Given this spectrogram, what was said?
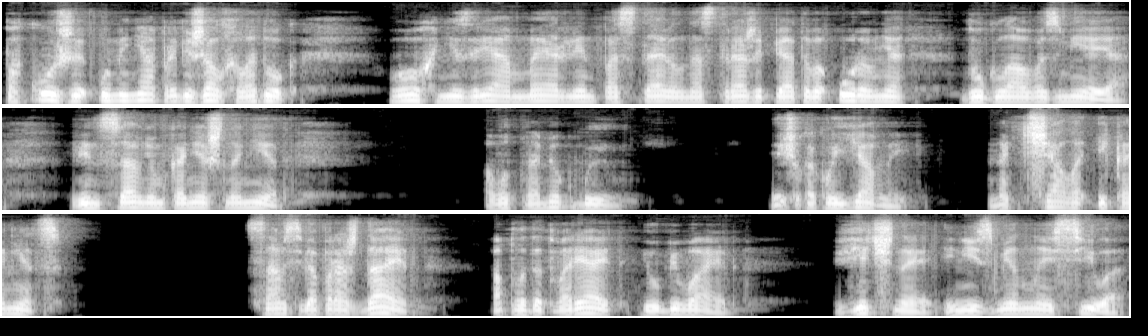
По коже у меня пробежал холодок. Ох, не зря Мерлин поставил на страже пятого уровня двуглавого змея. Венца в нем, конечно, нет. А вот намек был. Еще какой явный. Начало и конец. Сам себя порождает, оплодотворяет и убивает. Вечная и неизменная сила,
